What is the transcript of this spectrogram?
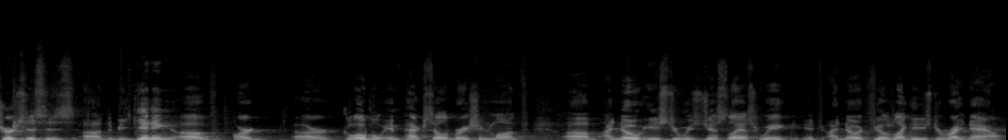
Church, this is uh, the beginning of our, our Global Impact Celebration Month. Um, I know Easter was just last week. It, I know it feels like Easter right now,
